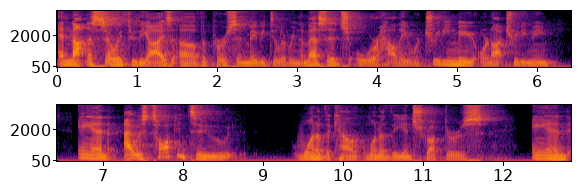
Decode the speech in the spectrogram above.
and not necessarily through the eyes of the person maybe delivering the message or how they were treating me or not treating me. And I was talking to one of the one of the instructors and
